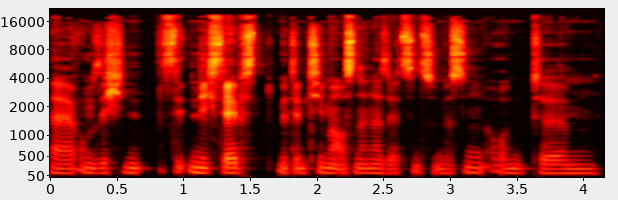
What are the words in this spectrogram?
äh, um sich nicht selbst mit dem Thema auseinandersetzen zu müssen. Und ähm,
